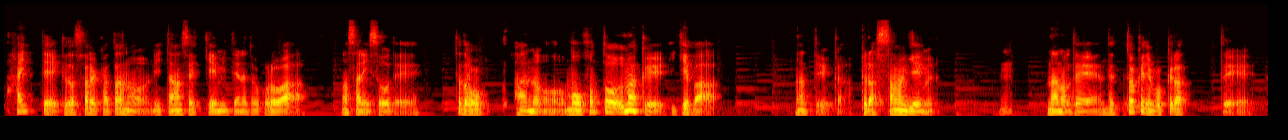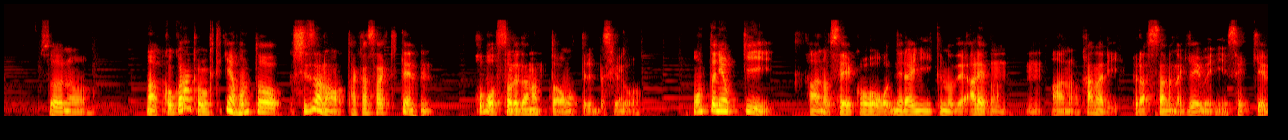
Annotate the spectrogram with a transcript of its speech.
入ってくださる方のリターン設計みたいなところは、まさにそうで、ただ、あの、もう本当うまくいけば、なんていうか、プラスサマーゲームうんなので、で特に僕らって、その、まあ、ここなんか僕的には本当、視座の高さ起点、ほぼそれだなとは思ってるんですけど、本当に大きいあの成功を狙いに行くのであれば、うんうん。あのかなりプラスサムなゲームに設計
